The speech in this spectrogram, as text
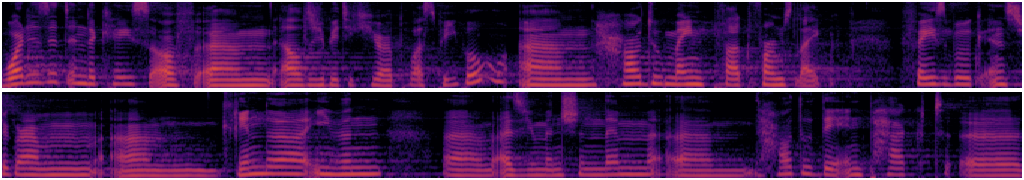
what is it in the case of um, LGBTQI plus people? Um, how do main platforms like Facebook, Instagram, um, Grindr even, um, as you mentioned them, um, how do they impact uh,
